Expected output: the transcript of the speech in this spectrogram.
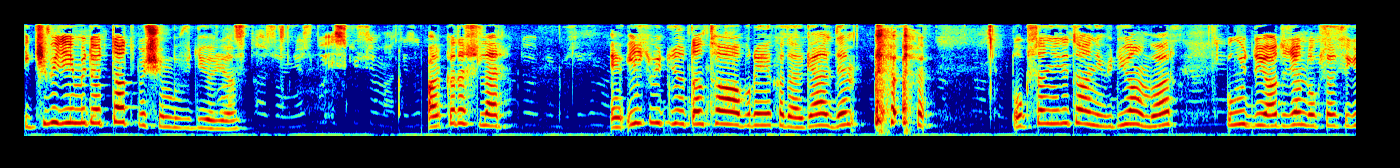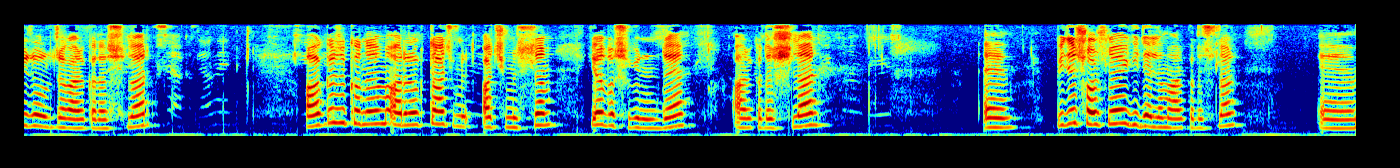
2024'te atmışım bu videoyu. Arkadaşlar e, ilk videodan ta buraya kadar geldim. 97 tane videom var. Bu videoyu atacağım 98 olacak arkadaşlar. Arkadaşlar kanalımı Aralık'ta açmış, açmışım. Yılbaşı gününde arkadaşlar. Ee, bir de sosyale gidelim arkadaşlar. Ee,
